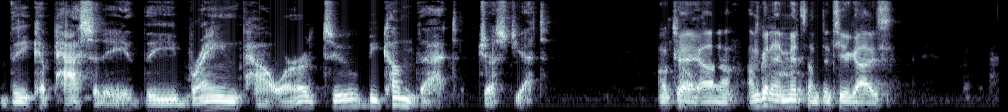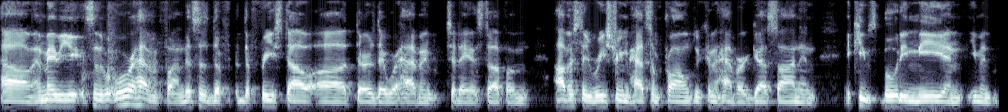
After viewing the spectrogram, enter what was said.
the capacity, the brain power to become that just yet. Okay. So, uh, I'm going to admit something to you guys. Um, and maybe since we're having fun, this is the the freestyle uh, Thursday we're having today and stuff. Um, obviously, Restream had some problems. We couldn't have our guests on, and it keeps booting me. And even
